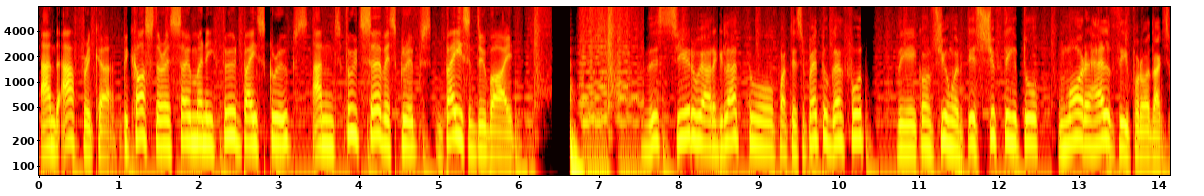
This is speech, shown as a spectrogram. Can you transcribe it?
and Africa because there are so many food based groups and food service groups based in Dubai. This year we are glad to participate to Gulfood. The consumer is shifting to more healthy products.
